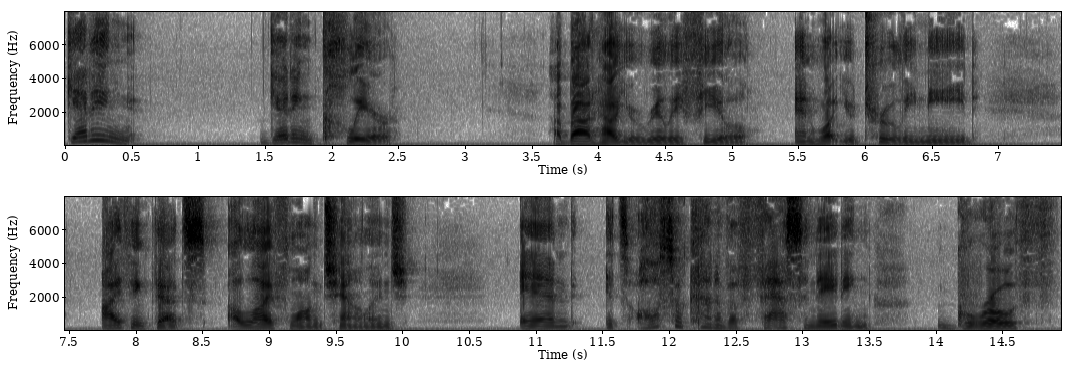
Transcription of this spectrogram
getting getting clear about how you really feel and what you truly need. I think that's a lifelong challenge. And it's also kind of a fascinating growth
